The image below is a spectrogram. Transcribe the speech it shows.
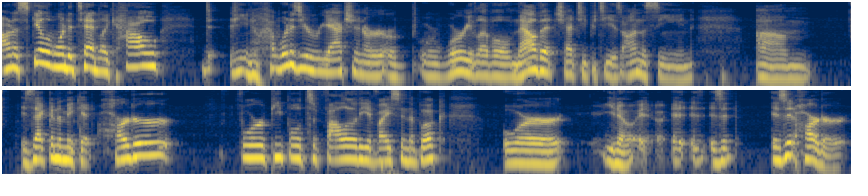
on a scale of one to ten, like how you know what is your reaction or or, or worry level now that ChatGPT is on the scene? Um, is that going to make it harder for people to follow the advice in the book, or you know, is it is it harder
